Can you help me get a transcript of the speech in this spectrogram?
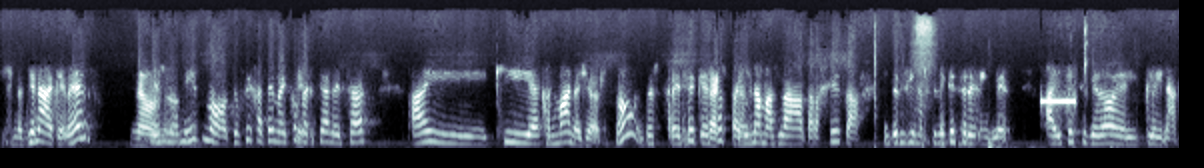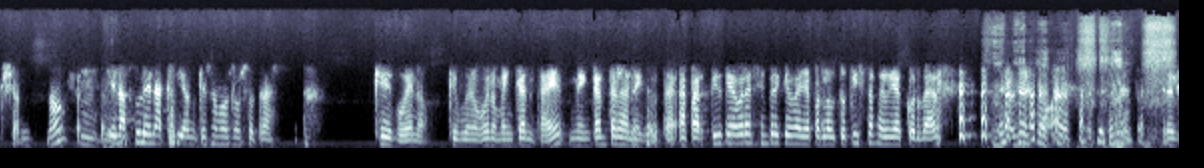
y no tiene nada que ver. No, es lo mismo. Tú fíjate, no hay comerciales, hay Key Account Managers, ¿no? Entonces parece que eso hasta llena más la tarjeta. Entonces dijimos, tiene que ser en inglés. Ahí que se quedó el Clean Action, ¿no? El azul en acción, que somos nosotras. Qué bueno, qué bueno, bueno, me encanta, ¿eh? Me encanta la anécdota. A partir de ahora, siempre que vaya por la autopista, me voy a acordar. el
